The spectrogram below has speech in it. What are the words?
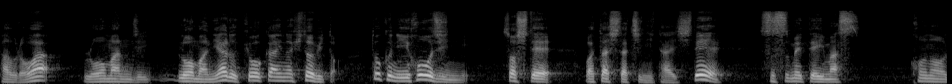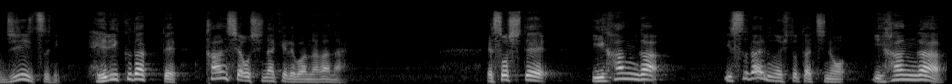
パウロはローマ人ローマにある教会の人々特に違法人にそして私たちに対して進めています。この事実にへり下って感謝をしなければならない。そして違反がイスラエルの人たちの違反が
